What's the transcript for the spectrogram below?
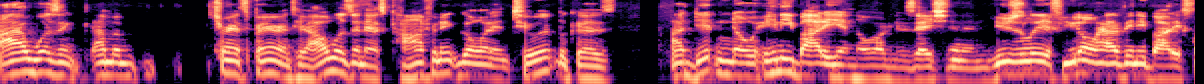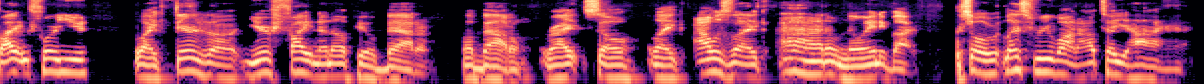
I wasn't. I'm a, transparent here. I wasn't as confident going into it because I didn't know anybody in the organization, and usually, if you don't have anybody fighting for you, like there's a you're fighting an uphill battle, a battle, right? So, like, I was like, ah, I don't know anybody. So let's rewind. I'll tell you how I had.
